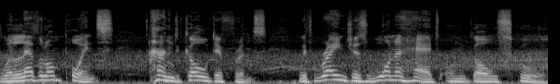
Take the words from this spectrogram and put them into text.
were level on points and goal difference, with Rangers one ahead on goals scored.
